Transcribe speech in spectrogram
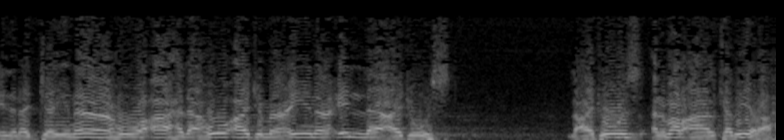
إذ نجيناه وأهله أجمعين إلا عجوز. العجوز المرأة الكبيرة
